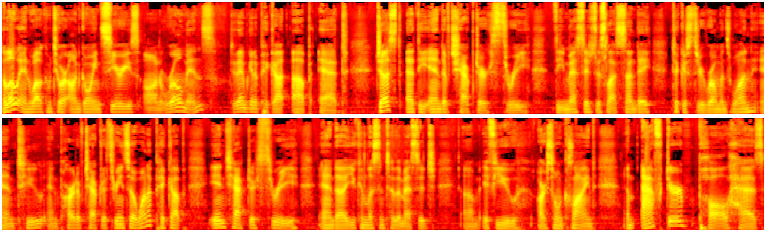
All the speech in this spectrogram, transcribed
Hello, and welcome to our ongoing series on Romans. Today I'm going to pick up at just at the end of chapter 3. The message this last Sunday took us through Romans 1 and 2 and part of chapter 3. And so I want to pick up in chapter 3, and uh, you can listen to the message um, if you are so inclined. Um, after Paul has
